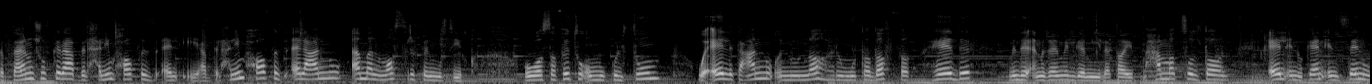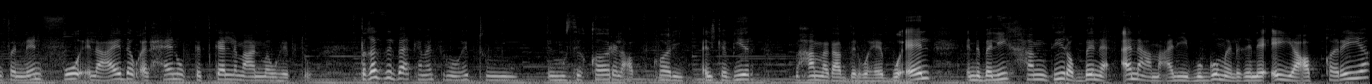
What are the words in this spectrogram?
طب تعالوا نشوف كده عبد الحليم حافظ قال إيه. عبد الحليم حافظ قال عنه أمل مصر في الموسيقى. ووصفته أم كلثوم وقالت عنه إنه نهر متدفق هادر من الأنغام الجميلة. طيب محمد سلطان قال إنه كان إنسان وفنان فوق العادة وألحانه بتتكلم عن موهبته. تغزل بقى كمان في موهبته مين؟ الموسيقار العبقري الكبير محمد عبد الوهاب. وقال إن بليغ حمدي ربنا أنعم عليه بجمل غنائية عبقرية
